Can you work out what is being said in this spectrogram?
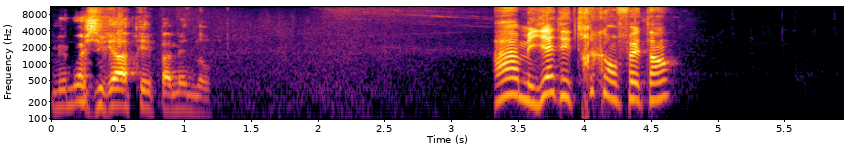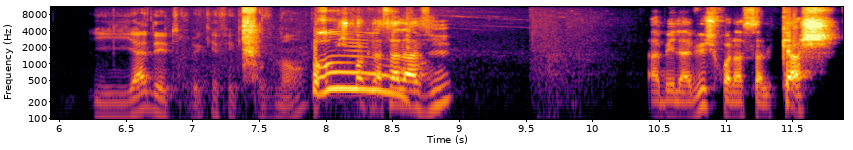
Mais moi, j'irai après, pas maintenant. Ah, mais il y a des trucs, en fait, hein Il y a des trucs, effectivement. Je crois que la salle a vu. Ah, mais la vue, je crois la salle cache.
